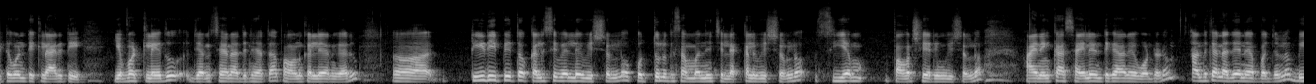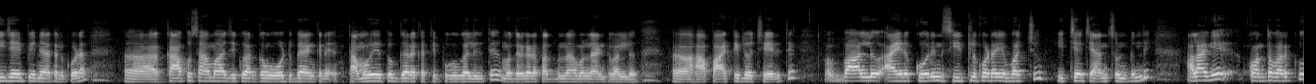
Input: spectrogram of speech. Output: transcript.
ఎటువంటి క్లారిటీ ఇవ్వట్లేదు. జనసేన అధినేత పవన్ కళ్యాణ్ గారు టీడీపీతో కలిసి వెళ్ళే విషయంలో పొత్తులకు సంబంధించి లెక్కల విషయంలో సీఎం పవర్ షేరింగ్ విషయంలో ఆయన ఇంకా సైలెంట్గానే ఉండడం. అందుకని అదే నేపథ్యంలో బీజేపీ నేతలు కూడా కాపు సామాజిక వర్గం ఓటు బ్యాంక్ని తమ వైపుకు గనక తిప్పుకోగలిగితే ముద్రగడ పద్మనాభం లాంటి వాళ్ళు ఆ పార్టీలో చేరితే వాళ్ళు ఆయన కోరిన సీట్లు కూడా ఇవ్వచ్చు ఇచ్చే ఛాన్స్ ఉంటుంది. అలాగే కొంతవరకు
